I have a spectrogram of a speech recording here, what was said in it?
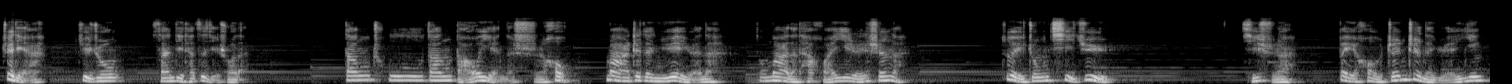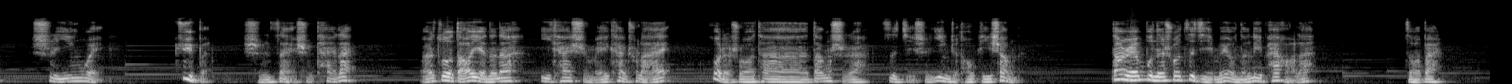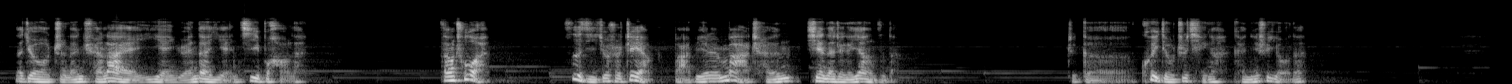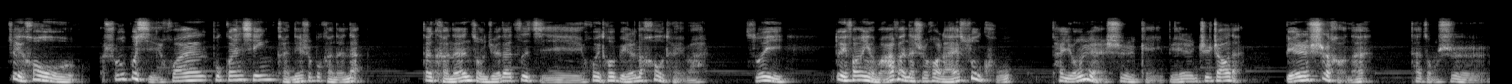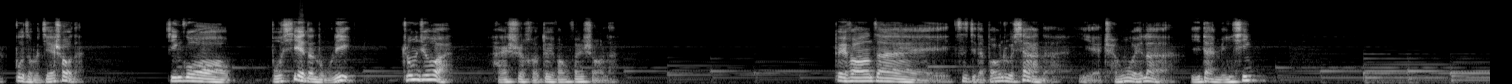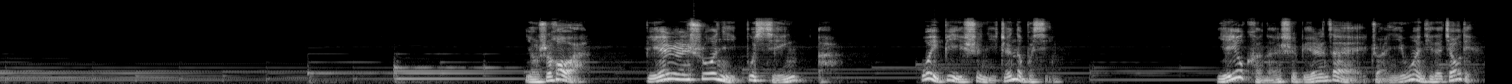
这点啊，剧中三弟他自己说的，当初当导演的时候骂这个女演员呢，都骂得他怀疑人生了，最终弃剧。其实啊。背后真正的原因，是因为剧本实在是太烂，而做导演的呢，一开始没看出来，或者说他当时啊自己是硬着头皮上的。当然不能说自己没有能力拍好了，怎么办？那就只能全赖演员的演技不好了。当初啊，自己就是这样把别人骂成现在这个样子的，这个愧疚之情啊，肯定是有的。最后说不喜欢、不关心肯定是不可能的，但可能总觉得自己会拖别人的后腿吧，所以对方有麻烦的时候来诉苦，他永远是给别人支招的。别人示好呢，他总是不怎么接受的。经过不懈的努力，终究啊，还是和对方分手了。对方在自己的帮助下呢，也成为了一代明星。有时候啊，别人说你不行啊，未必是你真的不行，也有可能是别人在转移问题的焦点。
